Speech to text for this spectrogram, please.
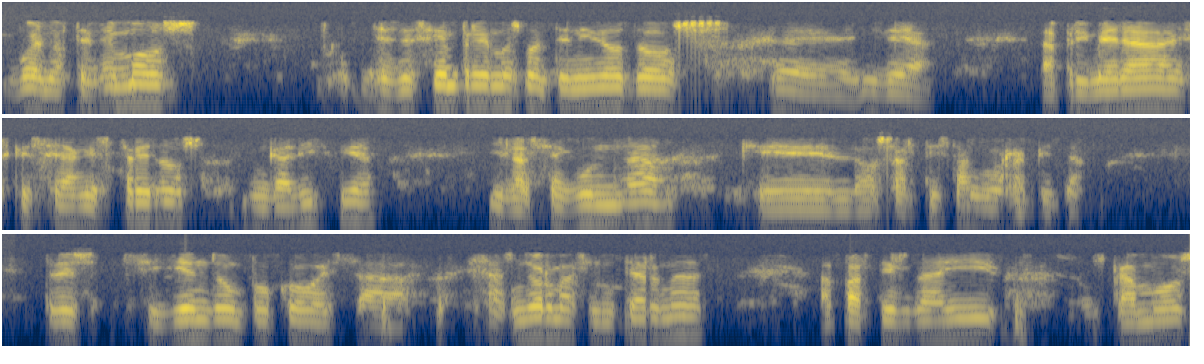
Bueno, tenemos, desde siempre hemos mantenido dos eh, ideas. La primera es que sean estrenos en Galicia y la segunda que los artistas no repitan. Entonces, siguiendo un poco esa, esas normas internas, a partir de ahí buscamos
